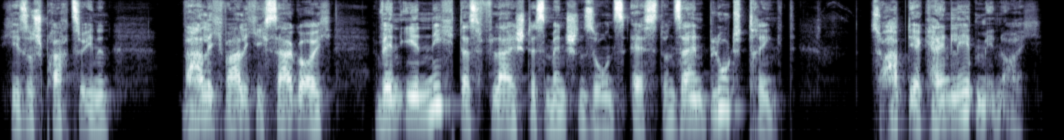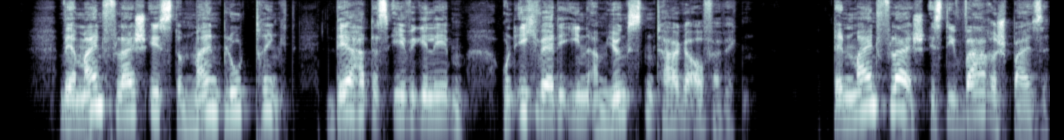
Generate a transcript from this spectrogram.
Jesus sprach zu ihnen, Wahrlich, wahrlich, ich sage euch, wenn ihr nicht das Fleisch des Menschensohns esst und sein Blut trinkt, so habt ihr kein Leben in euch. Wer mein Fleisch isst und mein Blut trinkt, der hat das ewige Leben, und ich werde ihn am jüngsten Tage auferwecken. Denn mein Fleisch ist die wahre Speise,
